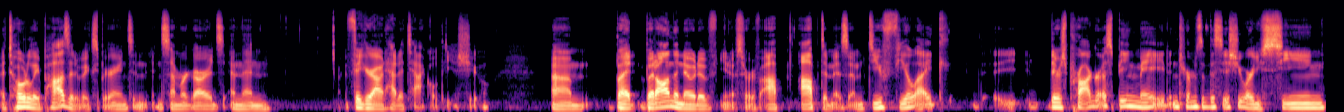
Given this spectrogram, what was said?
a, totally positive experience in, in some regards and then figure out how to tackle the issue. Um, but but on the note of you know sort of op- optimism, do you feel like there's progress being made in terms of this issue? Are you seeing,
